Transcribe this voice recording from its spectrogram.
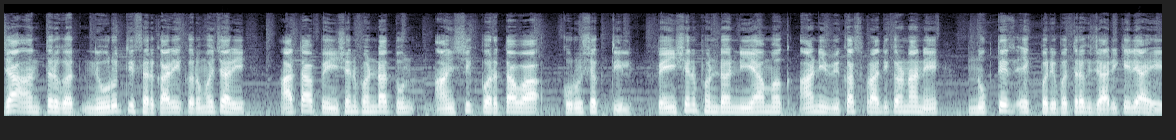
ज्या अंतर्गत निवृत्ती सरकारी कर्मचारी आता पेन्शन फंडातून आंशिक परतावा करू शकतील. पेन्शन फंड नियामक आणि विकास प्राधिकरणाने नुकतेच एक परिपत्रक जारी केले आहे.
